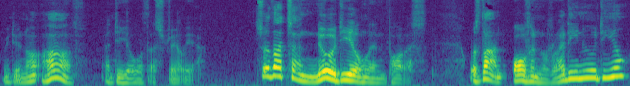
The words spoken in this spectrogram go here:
We do not have a deal with Australia. So that's a no deal then, Boris. Was that an oven ready no deal?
